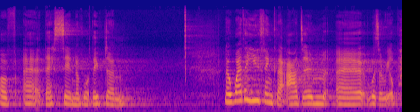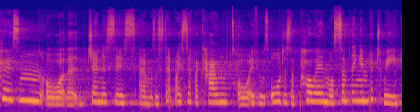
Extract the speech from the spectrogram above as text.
of uh, their sin, of what they've done. Now, whether you think that Adam uh, was a real person or that Genesis um, was a step by step account or if it was all just a poem or something in between,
